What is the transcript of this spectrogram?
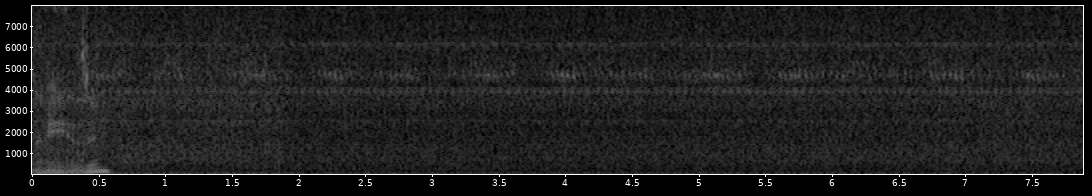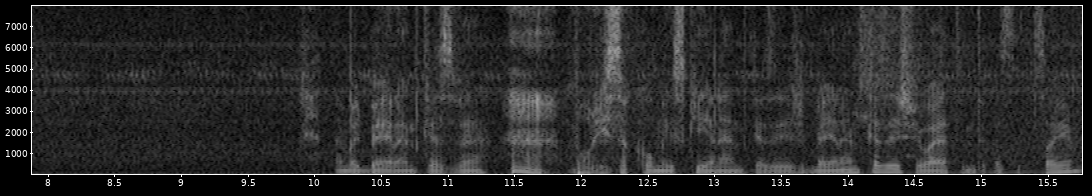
Na nézzünk. Nem vagy bejelentkezve. Boris a komisz kijelentkezés. Bejelentkezés, jó, eltűntek az utcaim.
